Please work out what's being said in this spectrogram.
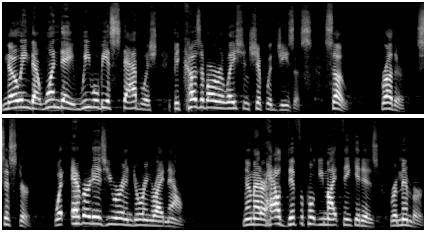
knowing that one day we will be established because of our relationship with Jesus. So, brother, sister, whatever it is you are enduring right now, no matter how difficult you might think it is, remember,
